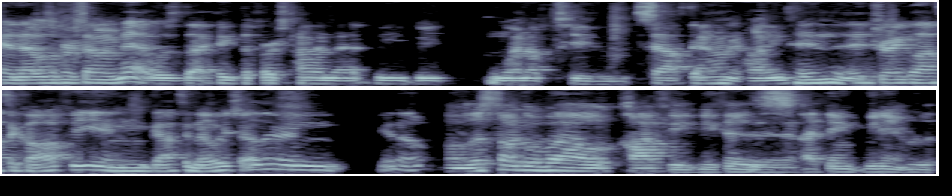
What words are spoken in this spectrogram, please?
and that was the first time we met. Was I think the first time that we we went up to Southdown in Huntington and drank lots of coffee and got to know each other and you know. Um, let's talk about coffee because yeah. I think we didn't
